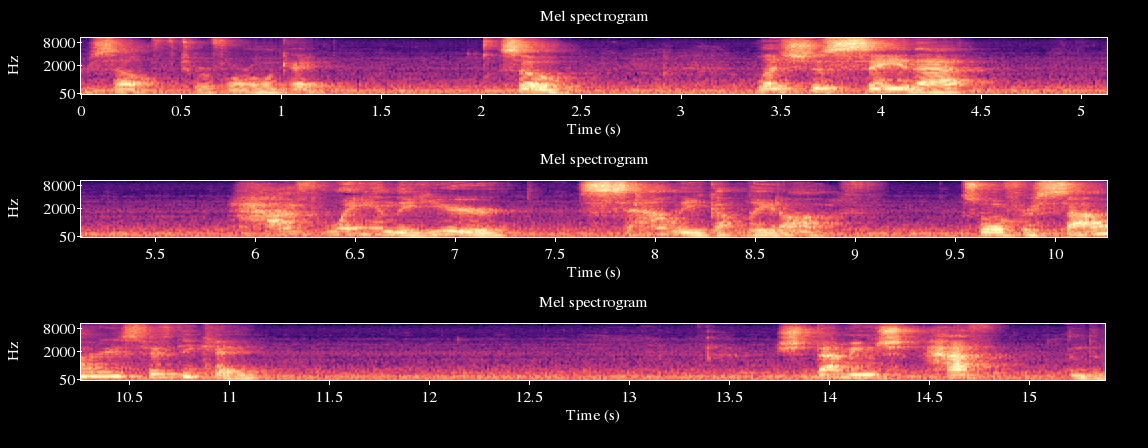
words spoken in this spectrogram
herself, to her 401k. So let's just say that halfway in the year, Sally got laid off. So if her salary is 50K, that means half in the,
